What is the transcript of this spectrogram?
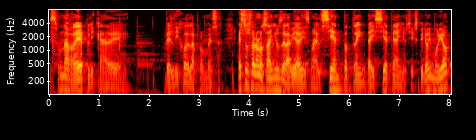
Es una réplica de, del hijo de la promesa. Estos fueron los años de la vida de Ismael, 137 años, y expiró y murió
